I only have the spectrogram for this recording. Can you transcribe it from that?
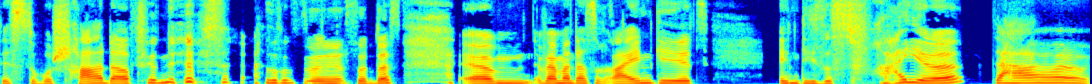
desto schader finde ich. Also so das, ähm, wenn man das reingeht in dieses Freie, da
